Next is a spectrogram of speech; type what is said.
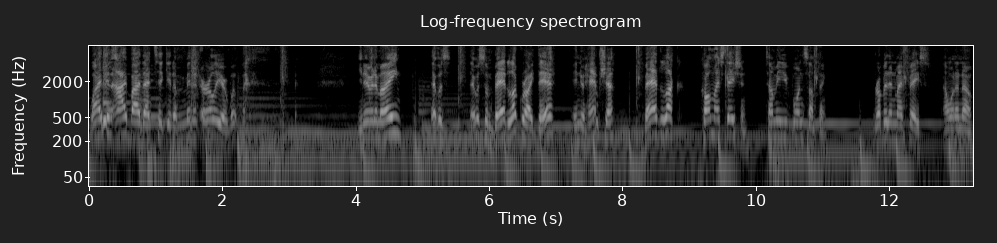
why didn't I buy that ticket a minute earlier? What? you know what I mean? That was that was some bad luck right there in New Hampshire. Bad luck. Call my station. Tell me you've won something. Rub it in my face. I want to know.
